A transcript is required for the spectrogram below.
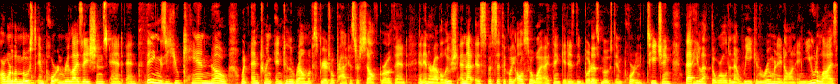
are one of the most important realizations and, and things you can know when entering into the realm of spiritual practice or self growth and an inner evolution. And that is specifically also why I think it is the Buddha's most important teaching that he left the world and that we can ruminate on and utilize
